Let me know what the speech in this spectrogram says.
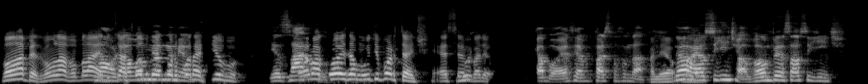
Vamos lá, Pedro, vamos lá, vamos lá. Não, Educação então no meio corporativo. Exato. É uma coisa muito importante. Essa muito... valeu. Acabou, essa é a participação da. Valeu, não, valeu. é o seguinte, ó. Vamos pensar o seguinte:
